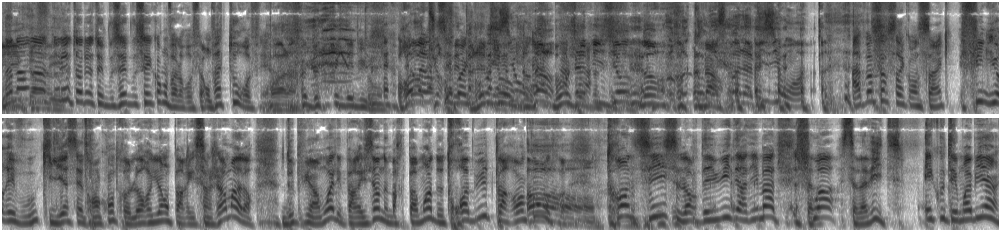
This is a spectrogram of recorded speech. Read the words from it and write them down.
non, non, attendez, attendez, attendez. Vous savez, vous savez quoi? On va le refaire. On va tout refaire. Voilà. Depuis le début. C'est moi bonjour. vision. Non, bonjour. La vision, non. Recommence pas la vision. Hein. À 20h55, figurez-vous qu'il y a cette rencontre Lorient-Paris-Saint-Germain. Alors, depuis un mois, les Parisiens ne marquent pas moins de 3 buts par rencontre. Oh. 36 lors des 8 derniers matchs. Ça, Soit, ça va vite. écoutez-moi bien,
